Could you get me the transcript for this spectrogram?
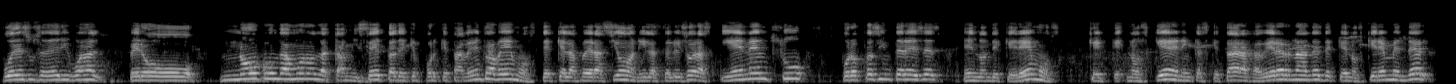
puede suceder igual, pero no pongámonos la camiseta de que porque también sabemos de que la federación y las televisoras tienen sus propios intereses en donde queremos que, nos quieren encasquetar a Javier Hernández, de que nos quieren vender,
